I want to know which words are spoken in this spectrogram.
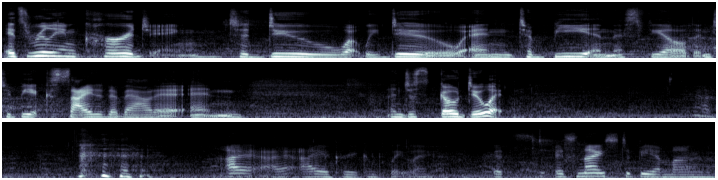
It's really encouraging to do what we do and to be in this field and to be excited about it and and just go do it. I, I, I agree completely. It's it's nice to be among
